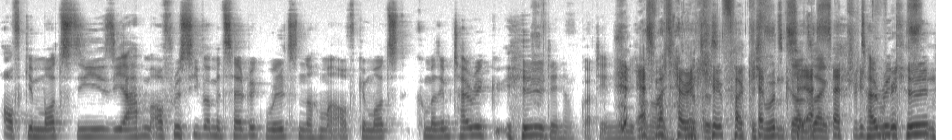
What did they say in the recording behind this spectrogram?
aufgemotzt. Sie, sie haben auf Receiver mit Cedric Wilson nochmal aufgemotzt. Guck mal, sie haben Tyreek Hill, den, oh Gott, den nehme ich Erstmal Tyreek. Hill vergessen. Ich wollte es gerade sagen. Tyreek Hill.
